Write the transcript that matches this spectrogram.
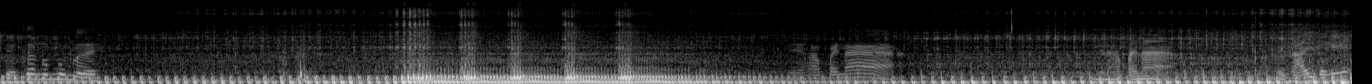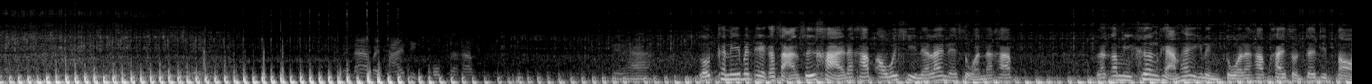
เสียงเครื่องนุ่มๆเลยนี่นะครับไฟหน้านี่นะครับไฟหน้าไฟท้ายอยู่ตรงนี้ไฟหน้าไฟท้ายติดครบนะครับนี่นะฮะรถคันนี้เป็นเอกสารซื้อขายนะครับ เอาไว้ขี่ในไร่ในสวนนะครับ แล้วก็มีเครื่องแถมให้อีกหนึ่งตัวนะครับ ใครสนใจติดต่อ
